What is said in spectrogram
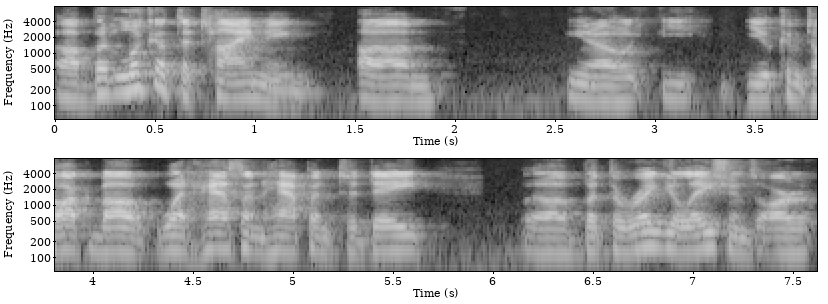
uh, but look at the timing. Um, you know, y- you can talk about what hasn't happened to date, uh, but the regulations are,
